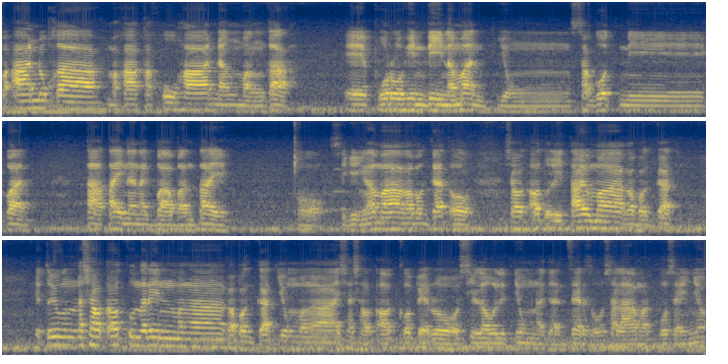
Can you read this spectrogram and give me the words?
paano ka makakakuha ng mangga? Eh, puro hindi naman yung sagot ni Kwan, tatay na nagbabantay. Oh, sige nga mga kabagkat. Oh, shout out ulit tayo mga kabagkat. Ito yung na-shoutout ko na rin mga kapagkat yung mga isa-shoutout ko pero sila ulit yung nag-answer. So salamat po sa inyo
